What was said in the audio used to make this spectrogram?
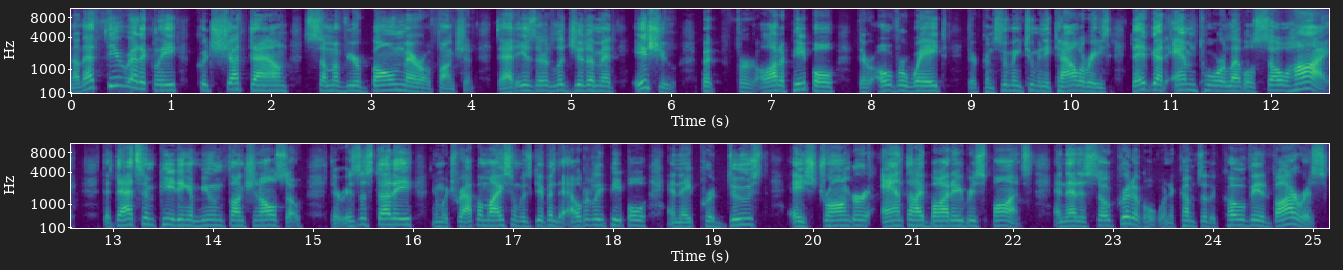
Now that theoretically could shut down some of your bone marrow function. That is a legitimate issue. But for a lot of people, they're overweight, they're consuming too many calories, they've got mTOR levels so high that that's impeding immune function also. There is a study in which rapamycin was given to elderly people and they produced a stronger antibody response. And that is so critical when it comes to the COVID virus.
